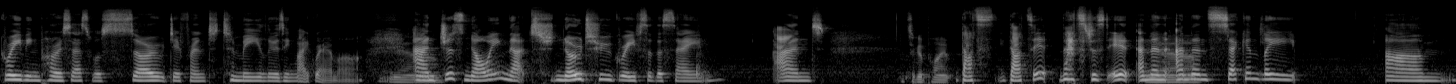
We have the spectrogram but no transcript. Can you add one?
grieving process was so different to me losing my grandma Yeah. and just knowing that no two griefs are the same and That's a good point. that's that's it that's just it and then Yeah. and then secondly um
